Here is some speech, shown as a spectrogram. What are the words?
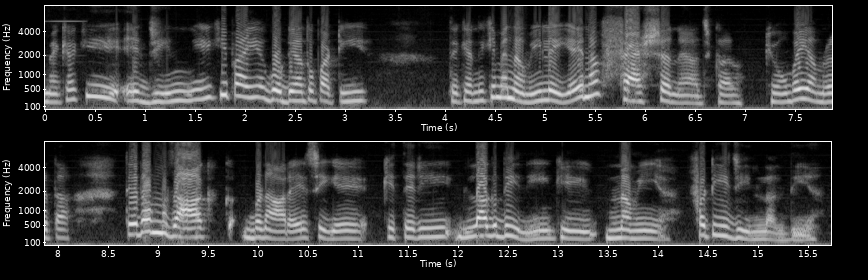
ਮੈਂ ਕਿਹਾ ਕਿ ਇਹ ਜੀਨ ਨਹੀਂ ਕੀ ਪਾਈ ਹੈ? ਗੋਡਿਆਂ ਤੋਂ ਪਾਟੀ ਹੈ। ਤੇ ਕਹਿੰਦੀ ਕਿ ਮੈਂ ਨਵੀਂ ਲਈ ਹੈ, ਇਹ ਨਾ ਫੈਸ਼ਨ ਹੈ ਅੱਜ ਕੱਲ ਕਿਉਂ ਬਈ ਅੰਮ੍ਰਿਤਾ? ਤੇ ਇਹਦਾ ਮਜ਼ਾਕ ਕ- ਬਣਾ ਰਹੇ ਸੀਗੇ ਕਿ ਤੇਰੀ ਲੱਗਦੀ ਨਹੀਂ ਕਿ ਨਵੀਂ ਹੈ, ਫਟੀ ਜੀਨ ਲੱਗਦੀ ਹੈ।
